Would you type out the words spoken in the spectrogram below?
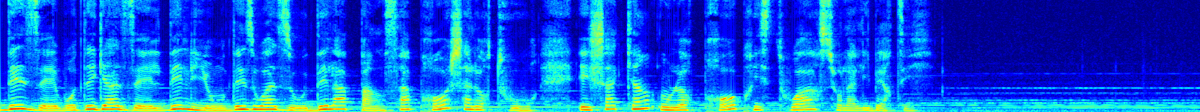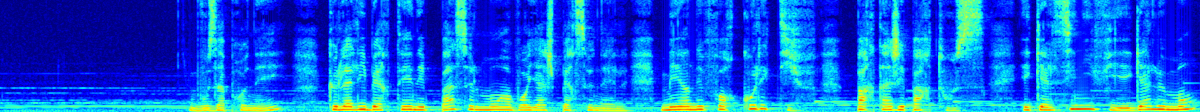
Des zèbres, des gazelles, des lions, des oiseaux, des lapins s'approchent à leur tour et chacun ont leur propre histoire sur la liberté. Vous apprenez que la liberté n'est pas seulement un voyage personnel, mais un effort collectif partagé par tous et qu'elle signifie également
